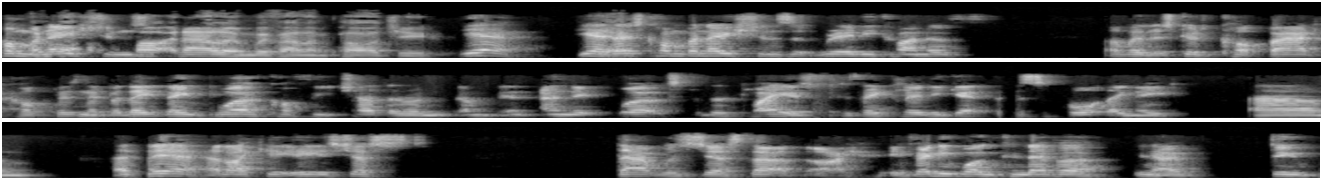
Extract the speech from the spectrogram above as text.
Combinations. Martin Allen with Alan Pardew. Yeah, yeah, yeah, those combinations that really kind of although it's good cop, bad cop, isn't it? But they, they work off each other and, and, and it works for the players because they clearly get the support they need. Um, and yeah, like it, it's just that was just that. If anyone can ever, you know, do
